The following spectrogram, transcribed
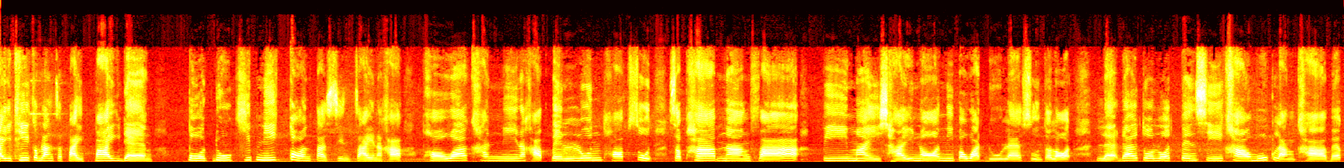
รที่กำลังจะไปป้ายแดง โปรดดูคลิปนี้ก่อนตัดสินใจนะคะ เพราะว่าคันนี้นะคะเป็นรุ่นท็อปสุด สภาพนางฟ้า ปีใหม่ใช้น้อยมีประวัติดูแลศูนย์ตลอด และได้ตัวรถเป็นสีขาวมุกหลังคาแบ็ค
